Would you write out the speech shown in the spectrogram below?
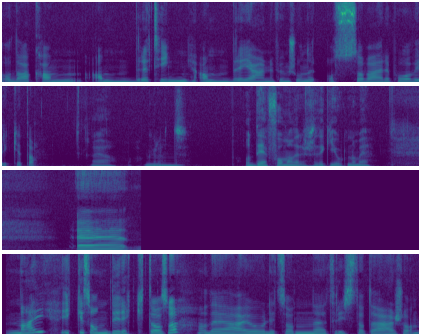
og da kan andre ting, andre hjernefunksjoner, også være påvirket, da. Ja, akkurat. Mm. Og det får man rett og slett ikke gjort noe med? Eh, Nei, ikke sånn direkte, altså. Og det er jo litt sånn eh, trist at det er sånn.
